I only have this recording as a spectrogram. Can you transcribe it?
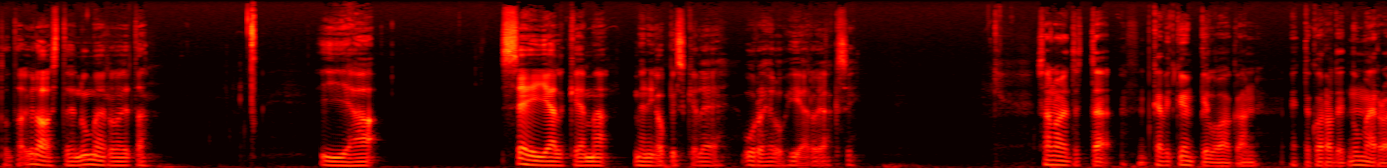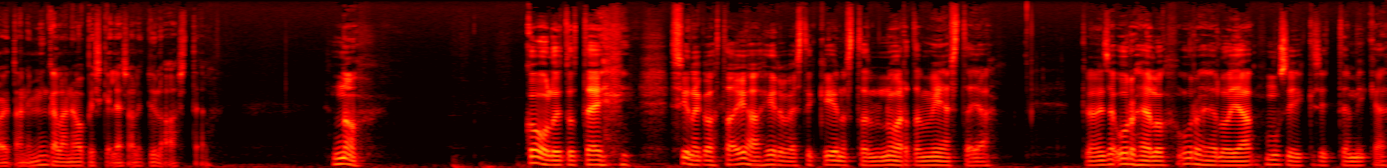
tota yläasteen numeroita. Ja sen jälkeen mä menin opiskelemaan urheiluhierojaksi. Sanoit, että kävit kymppiluokan. että korotit numeroita, niin minkälainen opiskelija sä olit yläasteella? No, koulutut ei siinä kohtaa ihan hirveästi kiinnostanut nuorta miestä ja kyllä niin se urheilu, urheilu ja musiikki sitten, mikä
